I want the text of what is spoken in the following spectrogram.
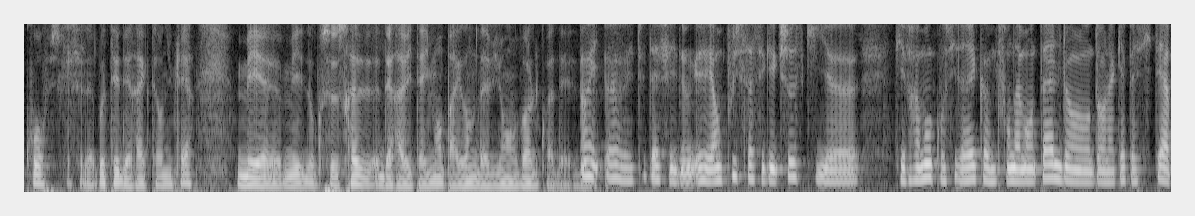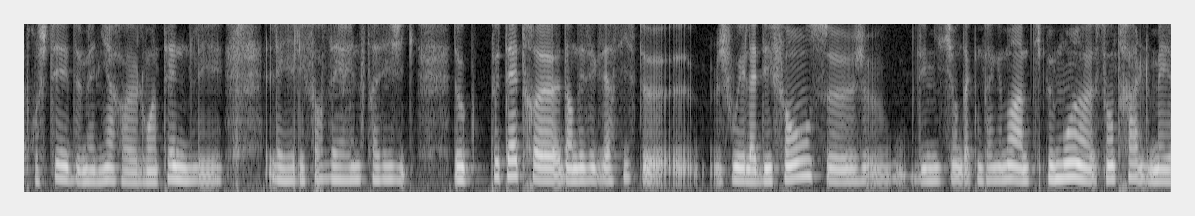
cours, puisque c'est la beauté des réacteurs nucléaires. Mais, euh, mais donc ce serait des ravitaillements, par exemple, d'avions en vol. Quoi, Oui, oui, tout à fait. Donc, et en plus, ça, c'est quelque chose qui, euh, qui est vraiment considéré comme fondamental dans, dans, la capacité à projeter de manière euh, lointaine les, les, les, forces aériennes stratégiques. Donc peut-être dans des exercices de jouer la défense, des missions d'accompagnement un petit peu moins centrales, mais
